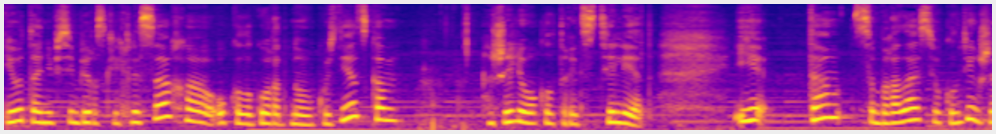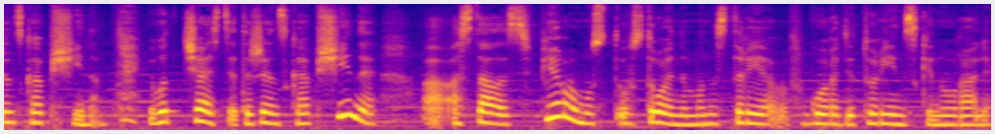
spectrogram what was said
И вот они в сибирских лесах около города Новокузнецка жили около 30 лет. И там собралась около них женская община. И вот часть этой женской общины а, осталась в первом устроенном монастыре в городе Туринске на Урале,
